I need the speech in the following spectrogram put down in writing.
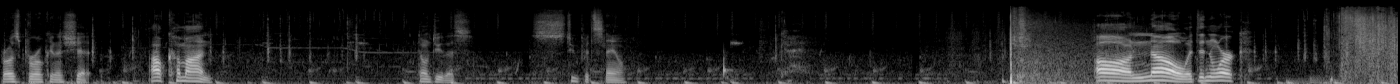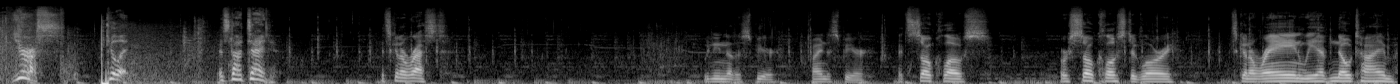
Bro's broken as shit. Oh, come on. Don't do this. Stupid snail. Okay. Oh no, it didn't work. Yes! Kill it! It's not dead. It's gonna rest. We need another spear. Find a spear. It's so close. We're so close to glory. It's gonna rain. We have no time.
